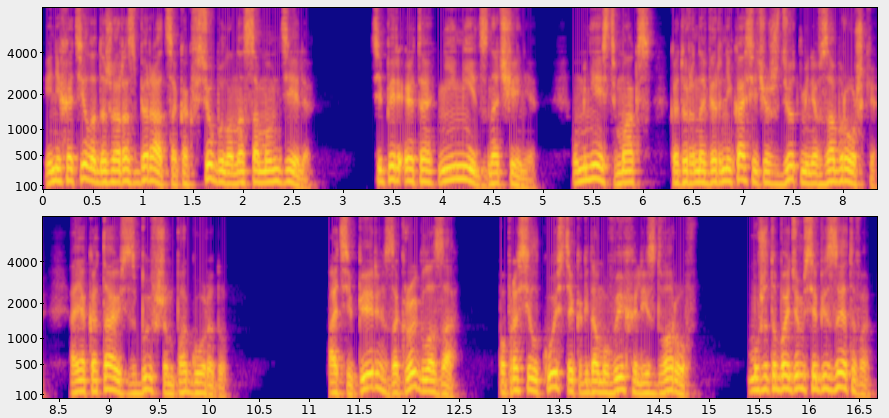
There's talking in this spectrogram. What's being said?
и не хотела даже разбираться, как все было на самом деле. Теперь это не имеет значения. У меня есть Макс, который наверняка сейчас ждет меня в заброшке, а я катаюсь с бывшим по городу. «А теперь закрой глаза», – попросил Костя, когда мы выехали из дворов. «Может, обойдемся без этого?»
